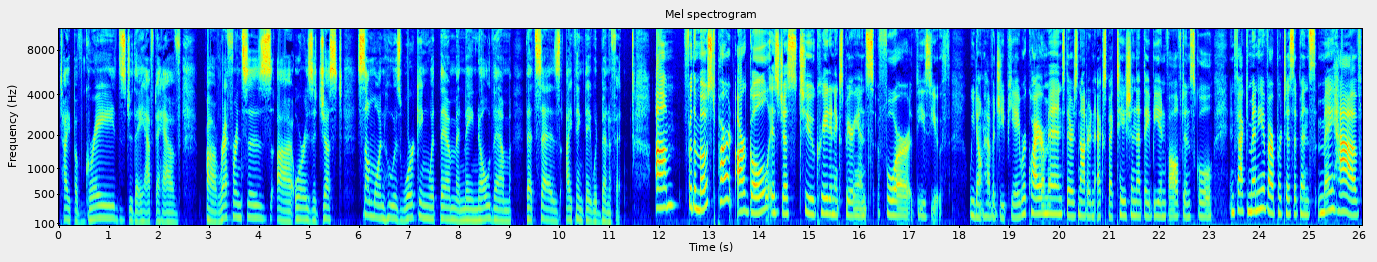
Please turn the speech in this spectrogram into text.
type of grades? Do they have to have uh, references? Uh, or is it just someone who is working with them and may know them that says, I think they would benefit? Um, for the most part, our goal is just to create an experience for these youth. We don't have a GPA requirement. There's not an expectation that they be involved in school. In fact, many of our participants may have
